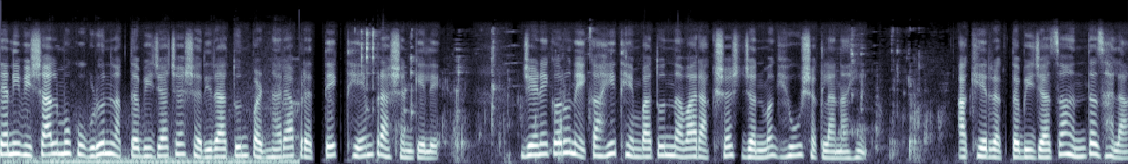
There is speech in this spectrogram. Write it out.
त्यांनी विशालमुख उघडून रक्तबीजाच्या शरीरातून पडणाऱ्या प्रत्येक थेंब प्राशन केले. जेणेकरून एकाही थेंबातून नवा राक्षस जन्म घेऊ शकला नाही. अखेर रक्तबीजाचा अंत झाला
